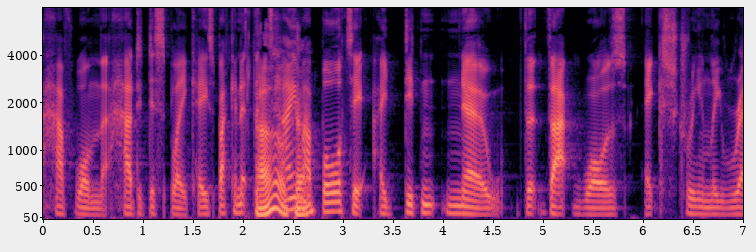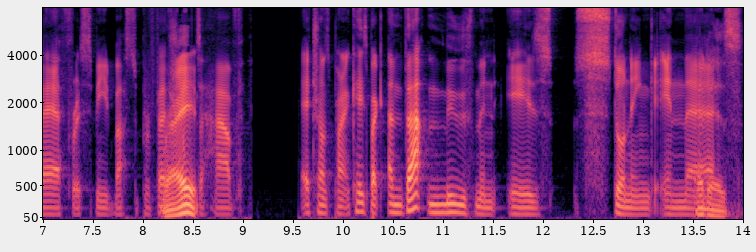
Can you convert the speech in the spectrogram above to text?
have one that had a display case back. And at the Oh, time okay. I bought it, I didn't know that that was extremely rare for a Speedmaster professional Right. to have a transparent case back, and that movement is stunning in there. It is.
